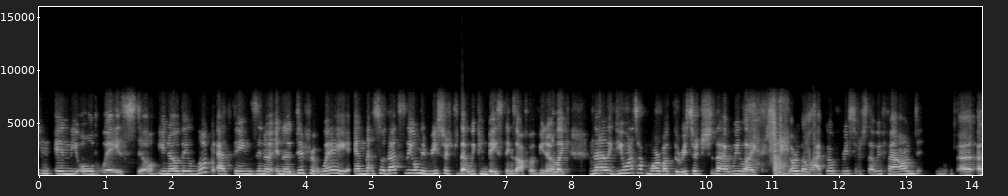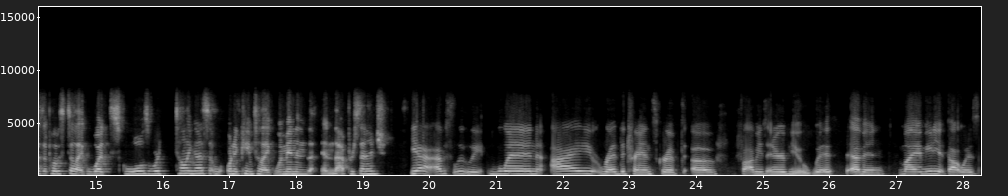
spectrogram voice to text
in, in the old ways still. You know they look at things in a in a different way and that, so that's the only research that we can base things off of you know? Like natalie do you want to talk more about the research that we like or the lack of research that we found uh, as opposed to like what schools were telling us when it came to like women the, in that percentage? Yeah, absolutely. When I read the transcript of Fabi's interview with Evan, my immediate thought was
